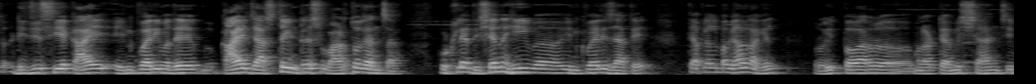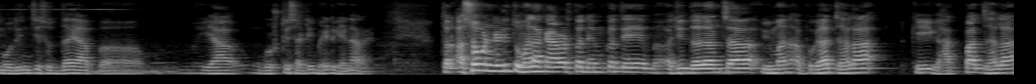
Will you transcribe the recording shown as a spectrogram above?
तर डी जी सी ए काय इन्क्वायरीमध्ये काय जास्त इंटरेस्ट वाढतो त्यांचा? कुठल्या दिशेनं ही इन्क्वायरी जाते? ते आपल्याला बघावं लागेल. रोहित पवार मला वाटतं अमित शहांची मोदींची सुद्धा या या गोष्टीसाठी भेट घेणार आहे. तर असं मंडळी तुम्हाला काय वाटतं नेमकं ते अजितदादांचा विमान अपघात झाला की घातपात झाला?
